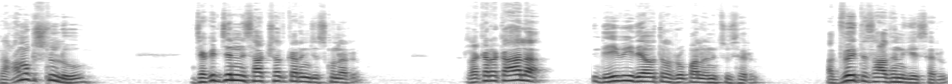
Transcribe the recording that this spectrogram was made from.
రామకృష్ణులు జగజ్జన్ని సాక్షాత్కారం చేసుకున్నారు. రకరకాల దేవీ దేవతల రూపాలను చూశారు. అద్వైత సాధన చేశారు.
